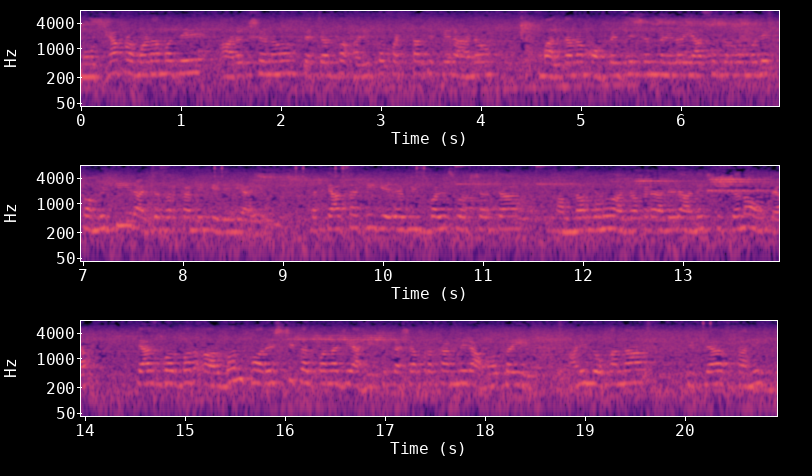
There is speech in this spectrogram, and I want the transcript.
मोठ्या प्रमाणामध्ये आरक्षणं त्याच्यानंतर हरित पट्टा तिथे राहणं मालकांना कॉम्पेन्सेशन मिळणं या संदर्भामध्ये कमिटी राज्य सरकारने केलेली आहे. तर त्यासाठी गेल्या वीस बावीस वर्षाच्या आमदार म्हणून माझ्याकडे आलेल्या अनेक सूचना होत्या. त्याचबरोबर अर्बन फॉरेस्टची कल्पना जी आहे ती कशा प्रकारे राबवता येईल आणि लोकांना तिथल्या स्थानिक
